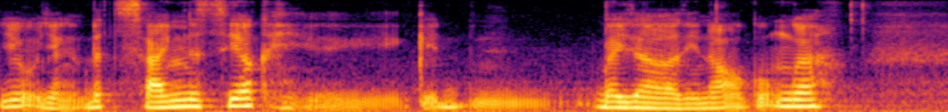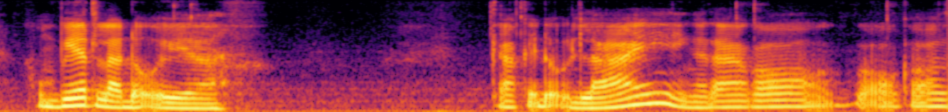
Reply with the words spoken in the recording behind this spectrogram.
Ví dụ như đất xanh đất xiếc cái bây giờ thì nó cũng không biết là đội các cái đội lái thì người ta có có có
